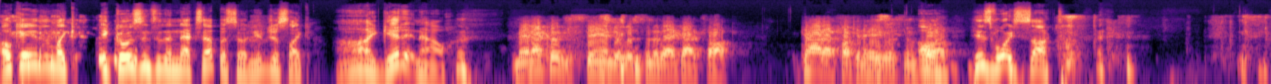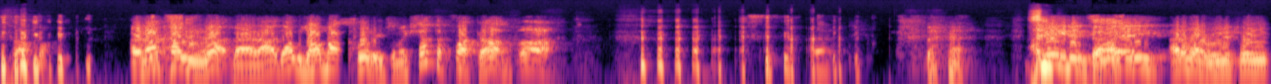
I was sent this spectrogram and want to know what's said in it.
okay, then like it goes into the next episode, and you're just like, oh, I get it now. Man, I couldn't stand to listen to that guy talk. God, I fucking hate listening to him oh, talk. his voice sucked. It's awful. and I'll tell you what, man, I, that was all my footage. I'm like, shut the fuck up. I know you didn't see Yeah, I- it, Eddie. I don't want to ruin it for you,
